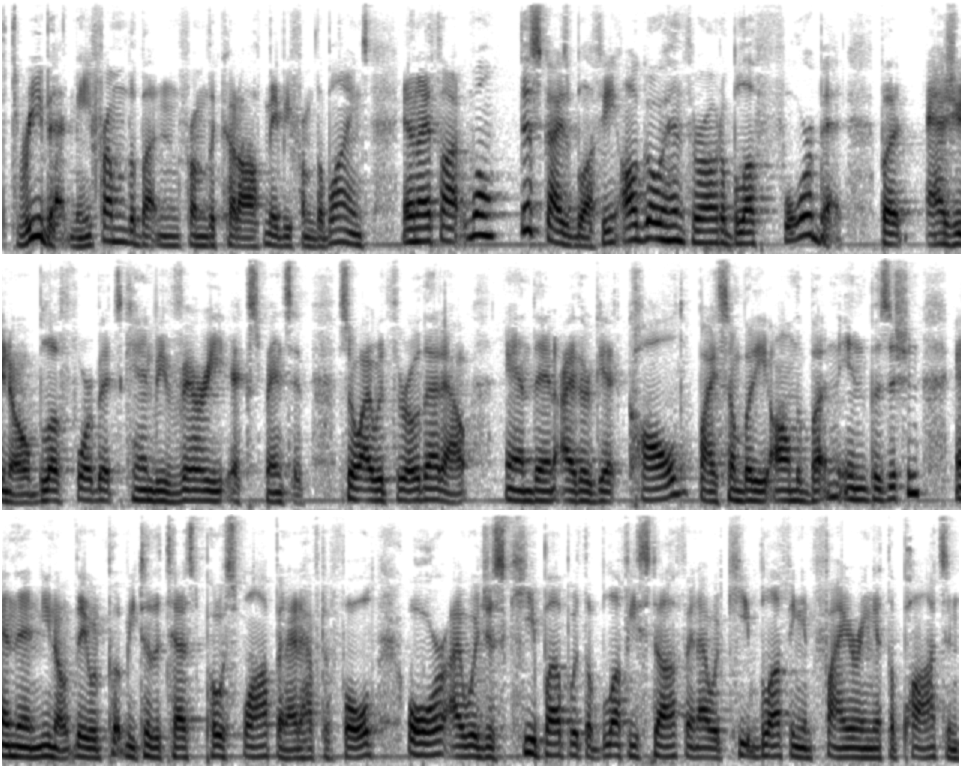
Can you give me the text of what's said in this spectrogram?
three bet me from the button, from the cutoff, maybe from the blinds. And I thought, well, this guy's bluffy. I'll go ahead and throw out a bluff four bet. But as you know, bluff four bets can be very expensive. So I would throw that out and then either get called by somebody on the button in position, and then, you know, they would put me to the test post flop and I'd have to fold, or I would just keep up with the bluffy stuff and I would keep bluffing and firing at the pots and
